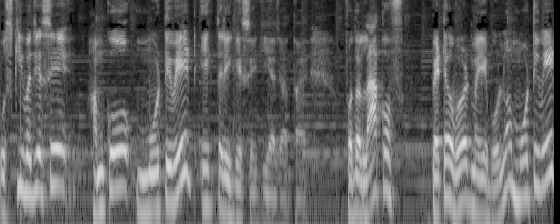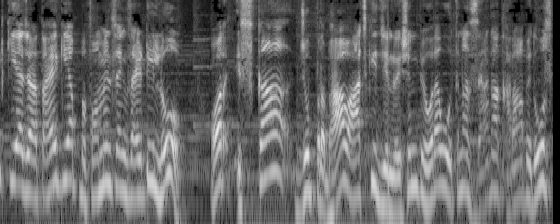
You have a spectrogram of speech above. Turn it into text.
उसकी वजह से हमको मोटिवेट एक तरीके से किया जाता है। For the lack of better word मैं ये बोल रहा हूँ मोटिवेट किया जाता है कि आप परफॉर्मेंस एंजाइटी लो। और इसका जो प्रभाव आज की जनरेशन पे हो रहा है, वो इतना ज़्यादा खराब है दोस्त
